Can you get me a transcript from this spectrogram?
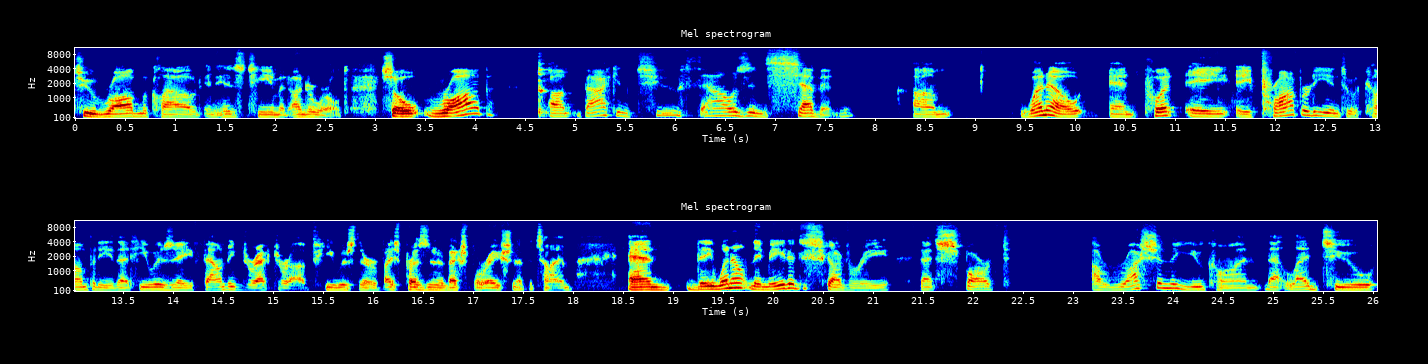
to Rob McLeod and his team at Underworld. So, Rob, um, back in 2007, um, went out and put a, a property into a company that he was a founding director of. He was their vice president of exploration at the time. And they went out and they made a discovery that sparked a rush in the Yukon that led to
